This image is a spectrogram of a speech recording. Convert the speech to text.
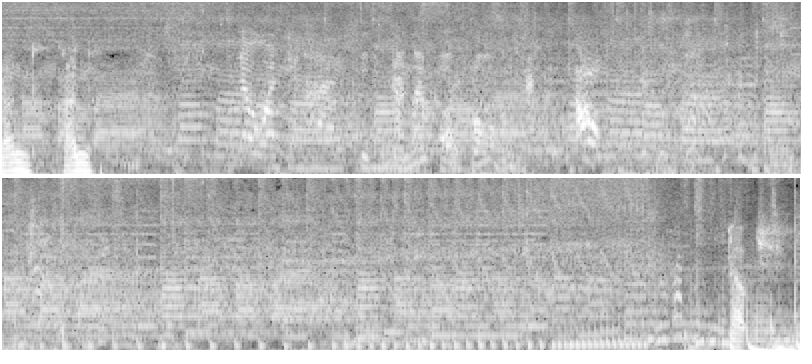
Run, run. No one can hide. Did someone call for me? Group up with me. Ouch.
